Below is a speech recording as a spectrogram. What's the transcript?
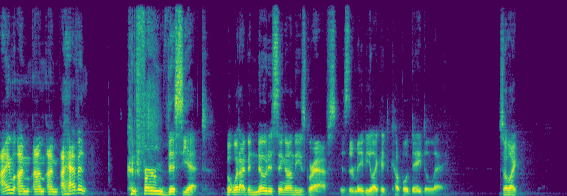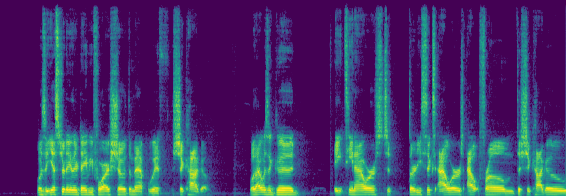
I'm I'm I'm I'm I haven't confirmed this yet, but what I've been noticing on these graphs is there may be like a couple day delay. So like was it yesterday or the day before I showed the map with Chicago? Well, that was a good 18 hours to 36 hours out from the Chicago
